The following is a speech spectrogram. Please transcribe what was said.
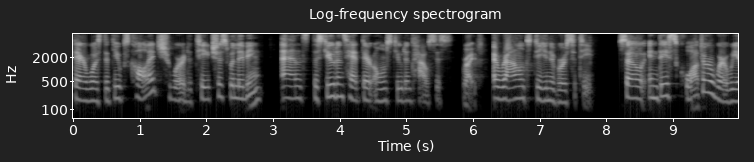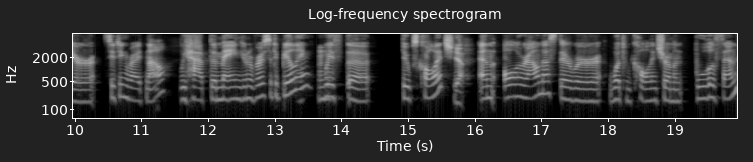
There was the Duke's College where the teachers were living, and the students had their own student houses Right. around the university. So in this quarter where we are sitting right now, we had the main university building Mhm. with the Duke's College. Yeah. And all around us, there were what we call in German Bursen.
